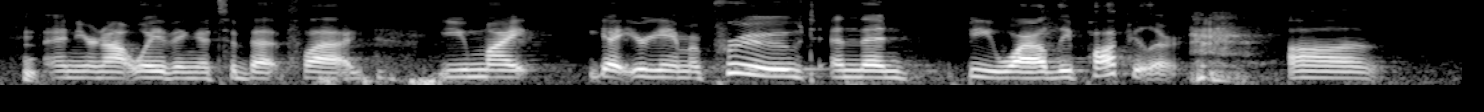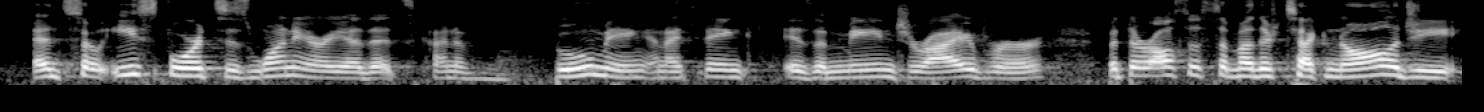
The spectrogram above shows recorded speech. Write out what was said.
and you're not waving a Tibet flag, you might get your game approved and then be wildly popular. Uh, and so esports is one area that's kind of booming and I think is a main driver. But there are also some other technology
